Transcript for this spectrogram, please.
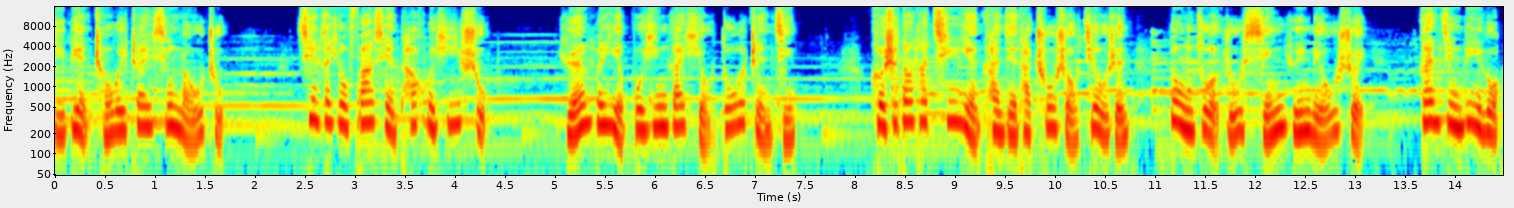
一变成为摘星楼主，现在又发现他会医术，原本也不应该有多震惊。可是，当他亲眼看见他出手救人，动作如行云流水，干净利落，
